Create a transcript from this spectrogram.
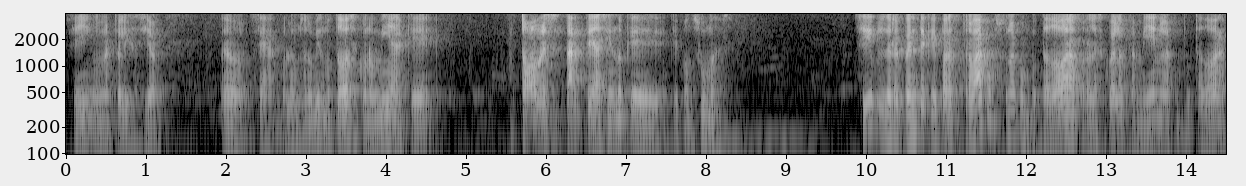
Sí, una actualización. Pero, o sea, volvemos a lo mismo. Todo es economía, que todo es estarte haciendo que, que consumas. Sí, pues de repente que para tu trabajo, pues una computadora, para la escuela también la computadora.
